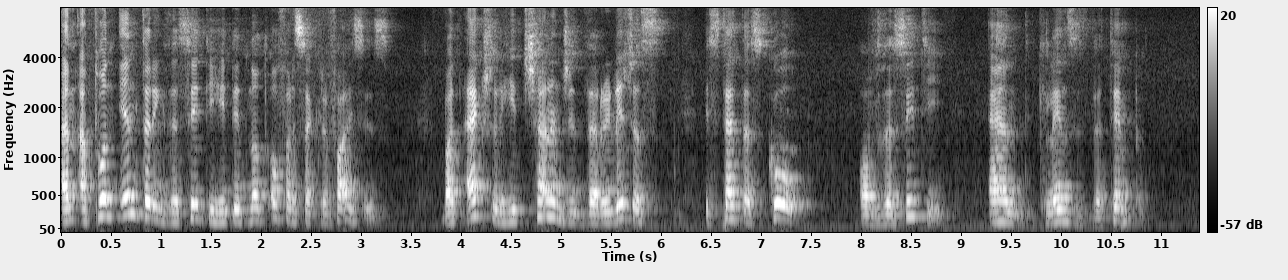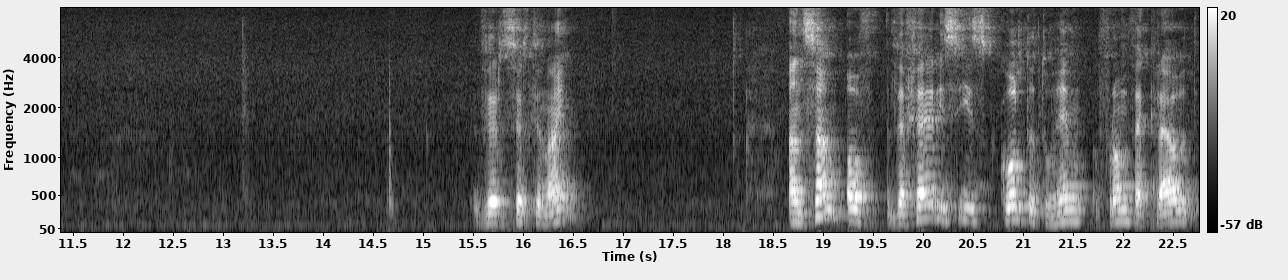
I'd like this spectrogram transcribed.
And upon entering the city, he did not offer sacrifices, but actually he challenged the religious status quo of the city and cleansed the temple. Verse 39 and some of the Pharisees called to him from the crowd,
